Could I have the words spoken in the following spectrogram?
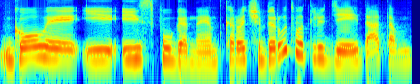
Голые и, и испуганные. Короче, берут вот людей, да, там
